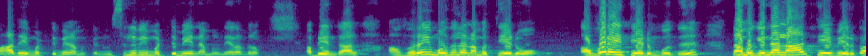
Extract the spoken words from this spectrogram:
பாதை மட்டுமே நமக்கு சிலுவை மட்டுமே நமக்கு நிரந்தரம். அப்படி என்றால் அவரை முதல்ல நம்ம தேடுவோம். அவரை தேடும்போது நமக்கு என்னெல்லாம் தேவை இருக்கோ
